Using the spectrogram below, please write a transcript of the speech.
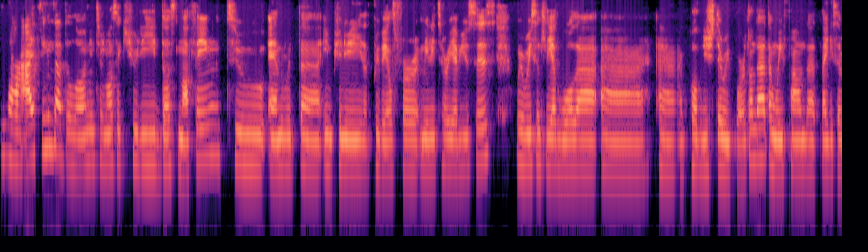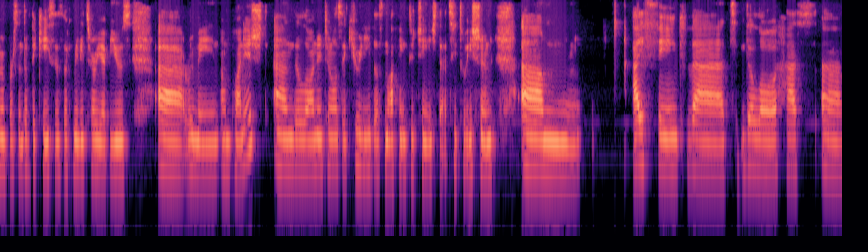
Yeah, I think that the law on internal security does nothing to end with the impunity that prevails for military abuses. We recently at WOLA uh, uh, published a report on that, and we found that 97% of the cases of military abuse uh, remain unpunished, and the law on internal security does nothing to change that situation. Um, I think that the law has uh,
